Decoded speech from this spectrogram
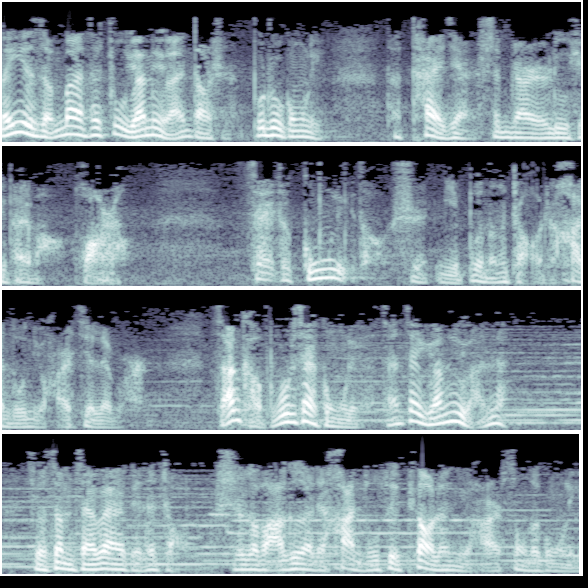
没意思怎么办？他住圆明园，当时不住宫里。他太监身边人溜须拍马，皇上在这宫里头是你不能找这汉族女孩进来玩，咱可不是在宫里，咱在圆明园呢。就这么在外给他找十个八个的汉族最漂亮女孩送到宫里。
